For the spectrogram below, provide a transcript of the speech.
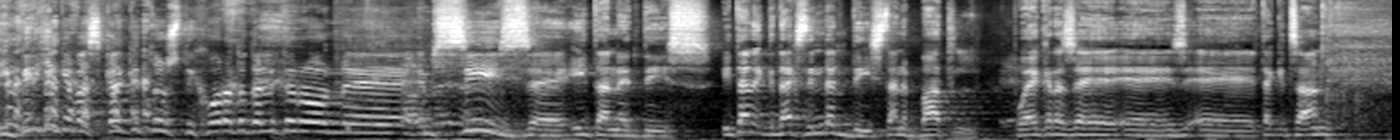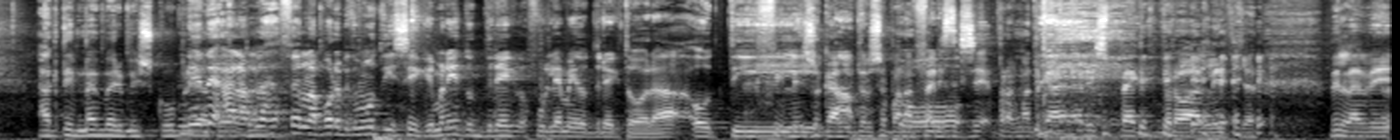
Υπήρχε και βασικά και το στη χώρα των καλύτερων ε, MCs ε, ήταν diss. Ήταν, εντάξει, δεν ήταν diss, ήταν battle. Που έκραζε ε, ε, Taki Tsan, Active Member Miss Cooper. Ναι, ναι, αλλά απλά θέλω να πω επειδή μου ότι συγκεκριμένα για τον Drake, αφού λέμε για τον Drake τώρα, ότι. Φίλε, είσαι ο καλύτερος από- επαναφέρεις. Πραγματικά respect, bro, αλήθεια. δηλαδή.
